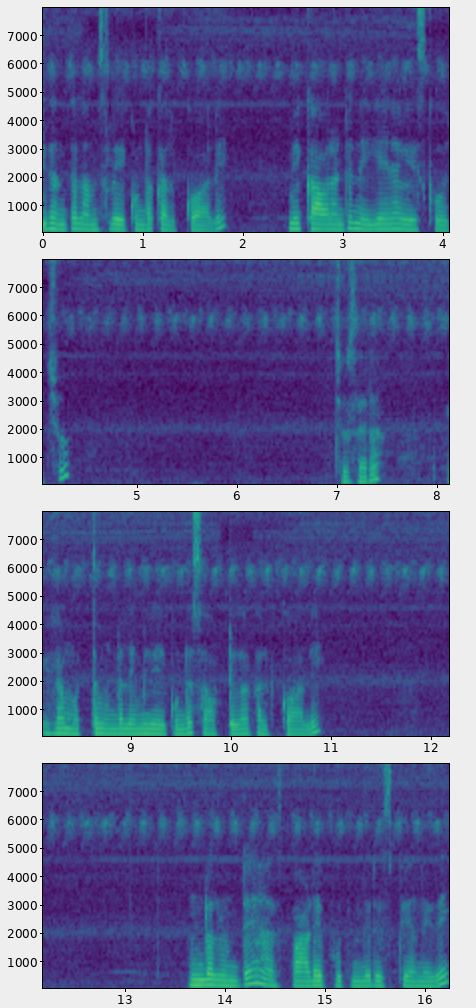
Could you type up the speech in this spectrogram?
ఇదంతా లంప్స్ లేకుండా కలుపుకోవాలి. మీకు కావాలంటే నెయ్యి అయినా వేసుకోవచ్చు. చూసారా? ఇలా మొత్తం ఉండలేమి లేకుండా సాఫ్ట్గా కలుపుకోవాలి. ఉండలు ఉంటే పాడైపోతుంది రెసిపీ అనేది.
